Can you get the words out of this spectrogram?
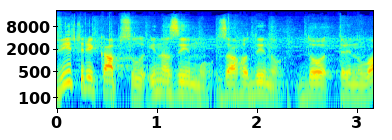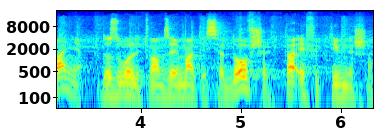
2-3 капсули інозиму за годину до тренування дозволять вам займатися довше та ефективніше.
